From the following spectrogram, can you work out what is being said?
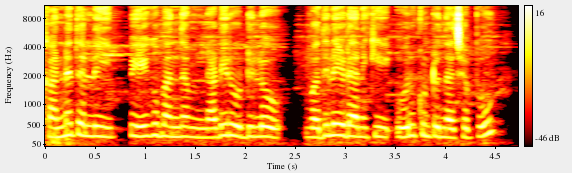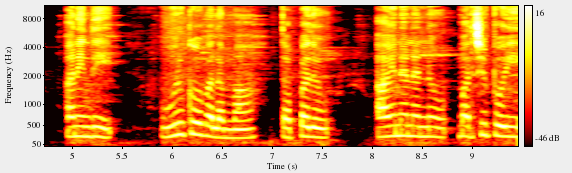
కన్నతల్లి పేగుబంధం నడి రోడ్డులో వదిలేయడానికి ఊరుకుంటుందా చెప్పు. అనింది. ఊరుకోవాలమ్మా తప్పదు. ఆయన నన్ను మర్చిపోయి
